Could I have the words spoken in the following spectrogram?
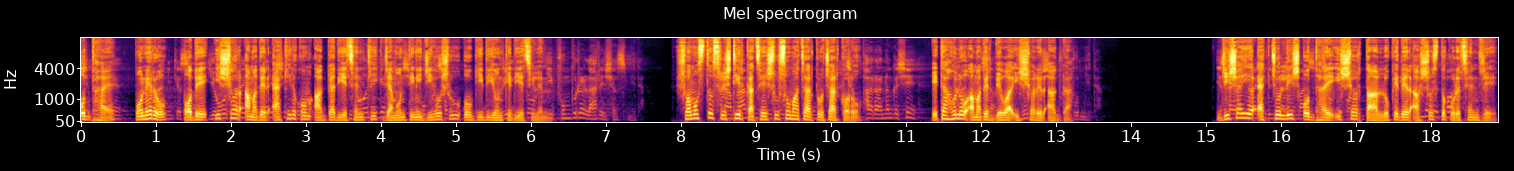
অধ্যায় পনেরো পদে ঈশ্বর আমাদের একই রকম আজ্ঞা দিয়েছেন ঠিক যেমন তিনি জিহসু ও গিদিয়নকে দিয়েছিলেন। সমস্ত সৃষ্টির কাছে সুসমাচার প্রচার করো। এটা হলো আমাদের দেওয়া ঈশ্বরের আজ্ঞা। জিসাইয় একচল্লিশ অধ্যায়ে ঈশ্বর তাঁর লোকেদের আশ্বস্ত করেছেন যে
